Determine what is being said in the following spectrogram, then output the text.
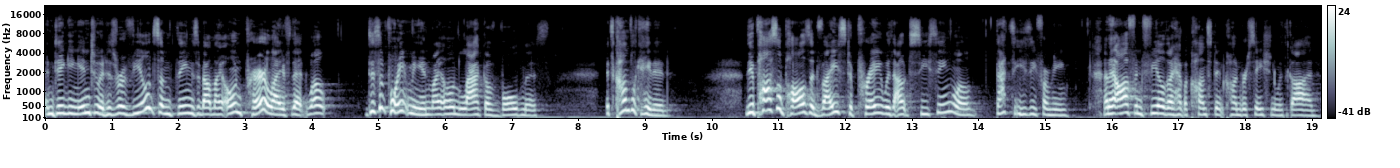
and digging into it has revealed some things about my own prayer life that, well, disappoint me in my own lack of boldness. It's complicated. The Apostle Paul's advice to pray without ceasing, well, that's easy for me. And I often feel that I have a constant conversation with God.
